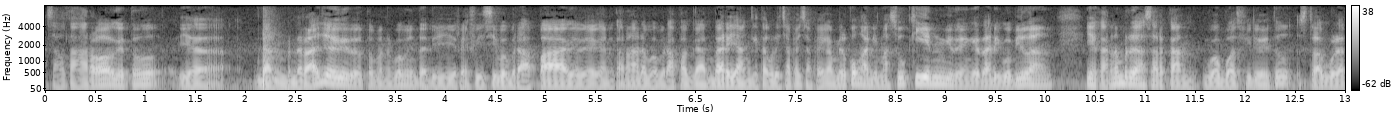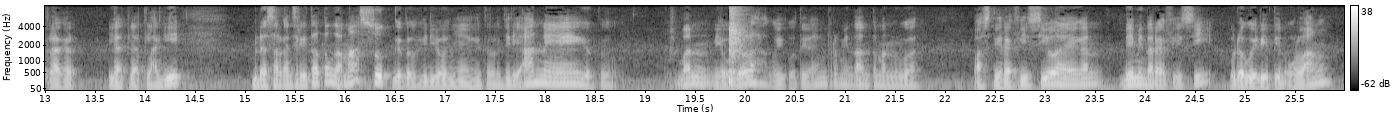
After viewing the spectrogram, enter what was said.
Asal taro gitu ya dan bener aja gitu. Temen gue minta direvisi beberapa gitu ya kan. Karena ada beberapa gambar yang kita udah capek-capek ngambil kok nggak dimasukin gitu yang kayak tadi gue bilang. Ya karena berdasarkan gue buat video itu setelah gue lihat lagi lihat-lihat lagi berdasarkan cerita tuh nggak masuk gitu videonya gitu loh. Jadi aneh gitu. Cuman ya udahlah gue ikutin aja permintaan teman gue pas direvisi lah ya kan. Dia minta revisi udah gue editin ulang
